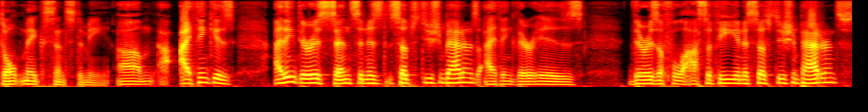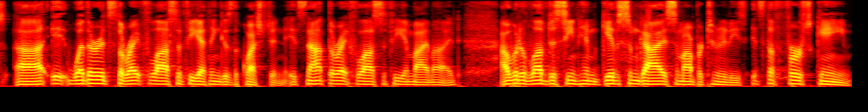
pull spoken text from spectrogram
don't make sense to me. Um, I think is I think there is sense in his substitution patterns. I think there is there is a philosophy in his substitution patterns. Uh, it, whether it's the right philosophy, I think, is the question. It's not the right philosophy in my mind. I would have loved to seen him give some guys some opportunities. It's the first game.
